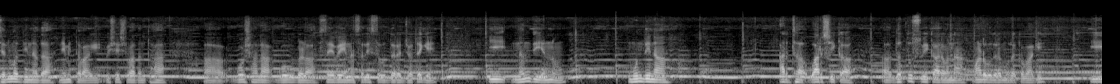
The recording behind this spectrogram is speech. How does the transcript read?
ಜನ್ಮದಿನದ ನಿಮಿತ್ತವಾಗಿ ವಿಶೇಷವಾದಂತಹ ಗೋಶಾಲಾ ಗೋವುಗಳ ಸೇವೆಯನ್ನು ಸಲ್ಲಿಸುವುದರ ಜೊತೆಗೆ ಈ ನಂದಿಯನ್ನು ಮುಂದಿನ ಅರ್ಧ ವಾರ್ಷಿಕ ದತ್ತು ಸ್ವೀಕಾರವನ್ನು ಮಾಡುವುದರ ಮೂಲಕವಾಗಿ ಈ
